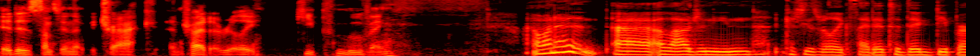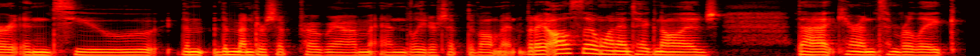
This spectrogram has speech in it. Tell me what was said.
it is something that we track and try to really keep moving. I want to uh, allow Janine, because she's really excited to dig deeper into the, the mentorship program and the leadership development. But I also wanted to acknowledge that Kieran Timberlake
